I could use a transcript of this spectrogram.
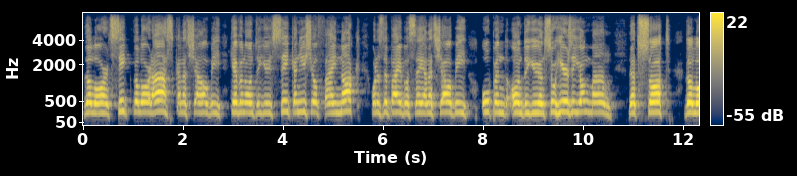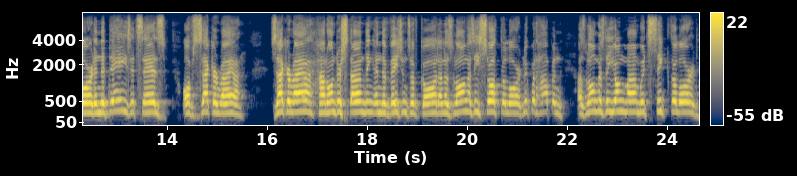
the Lord. Seek the Lord. Ask and it shall be given unto you. Seek and ye shall find. Knock. What does the Bible say? And it shall be opened unto you. And so here's a young man that sought the Lord. In the days, it says, of Zechariah. Zechariah had understanding in the visions of God, and as long as he sought the Lord, look what happened. As long as the young man would seek the Lord,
